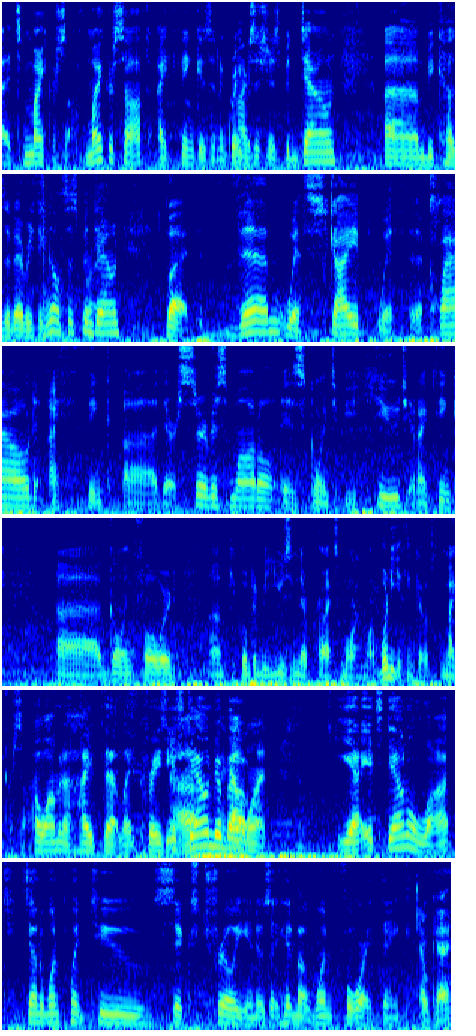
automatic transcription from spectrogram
it's Microsoft. Microsoft, I think, is in a great Hi. position. It's been down um, because of everything else that's been Right. down, but them with Skype, with the cloud, I think uh, their service model is going to be huge, and I think. Uh, going forward, um, people are going to be using their products more and more. What do you think of Microsoft? Oh, I'm going to hype that like crazy. It's Ah, down to about one. Yeah, it's down a lot. It's down to 1.26 trillion. It was hit about 1.4, I think. Okay.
